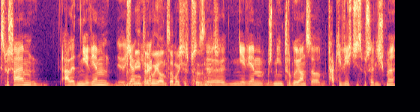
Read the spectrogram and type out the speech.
Słyszałem, ale nie wiem. Brzmi jak, intrygująco, jak, musisz przyznać. E, nie wiem, brzmi intrygująco. Takie wieści słyszeliśmy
